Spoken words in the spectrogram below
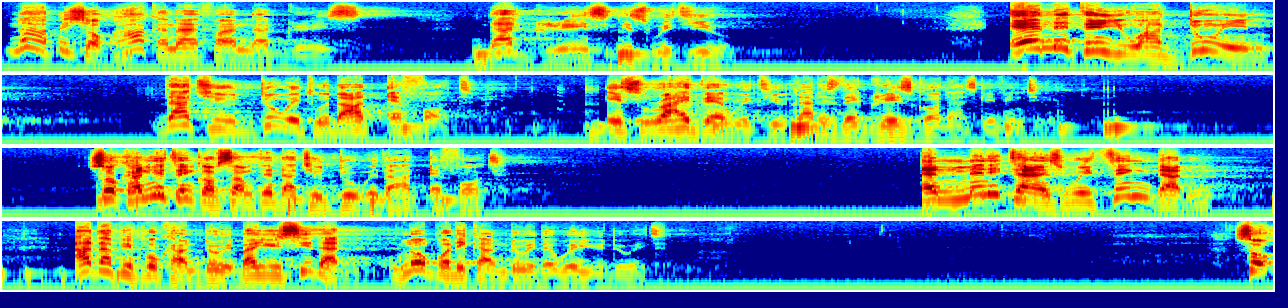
Now, Bishop, how can I find that grace? That grace is with you. Anything you are doing, that you do it without effort, is right there with you. That is the grace God has given to you. So, can you think of something that you do without effort? And many times we think that other people can do it, but you see that nobody can do it the way you do it. So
